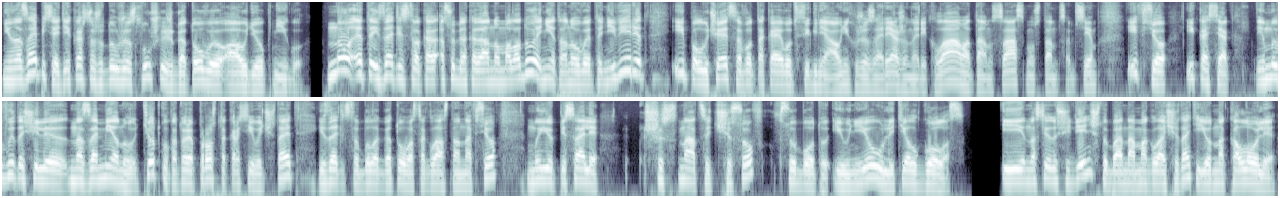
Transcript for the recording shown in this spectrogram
не на записи, а тебе кажется, что ты уже слушаешь готовую аудиокнигу. Но это издательство, особенно когда оно молодое, нет, оно в это не верит, и получается вот такая вот фигня. А у них уже заряжена реклама, там, Сасмус, там, совсем, и все, и косяк. И мы вытащили на замену тетку, которая просто красиво читает. Издательство было готово согласно на все. Мы ее писали 16 часов в субботу, и у нее улетел голос. И на следующий день, чтобы она могла читать, ее накололи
